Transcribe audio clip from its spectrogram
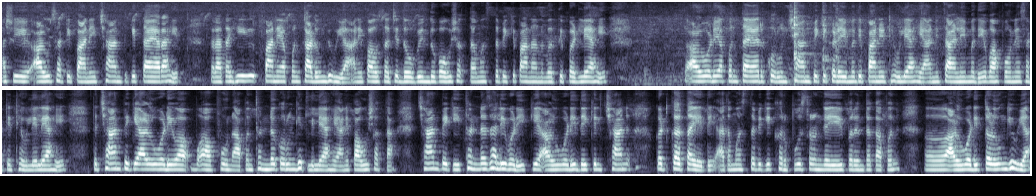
अशी आळूसाठी पाने छानपैकी तयार आहेत. तर आता ही पाने आपण काढून घेऊया. आणि पावसाचे दवबिंदू पाहू शकता मस्तपैकी पानांवरती पडले आहे. आळूवडी आपण तयार करून छानपैकी कढईमध्ये पाणी ठेवले आहे आणि चाळणीमध्ये वाफवण्यासाठी ठेवलेले आहे. तर छानपैकी आळूवडी वा वाफवून आपण थंड करून घेतलेली आहे आणि पाहू शकता छानपैकी थंड झाली वडी की आळूवडी देखील छान कट करता येते. आता मस्तपैकी खरपूस रंग येईपर्यंत का आपण आळूवडी तळून घेऊया.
